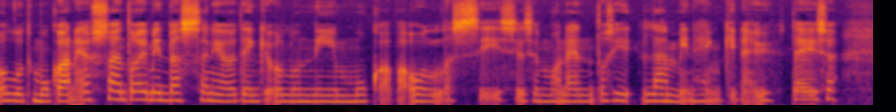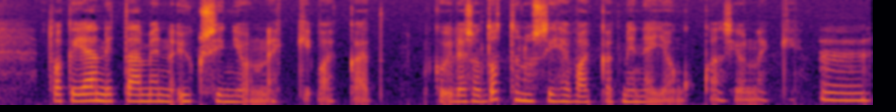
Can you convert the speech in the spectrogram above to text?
ollut mukana jossain toiminnassa, niin on jotenkin ollut niin mukava olla siis. Ja semmoinen tosi lämminhenkinen yhteisö. Että vaikka jännittää mennä yksin jonnekin, vaikka et, kun yleensä on tottunut siihen vaikka, että menee jonkun kanssa jonnekin Mm.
